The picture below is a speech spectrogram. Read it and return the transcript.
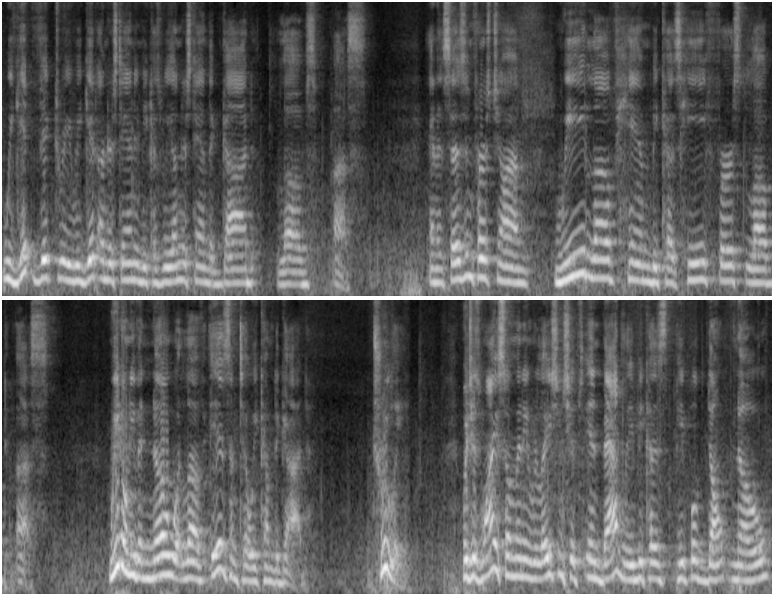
we get victory, we get understanding because we understand that God loves us. And it says in 1 John, we love him because he first loved us. We don't even know what love is until we come to God. Truly. Which is why so many relationships end badly because people don't know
